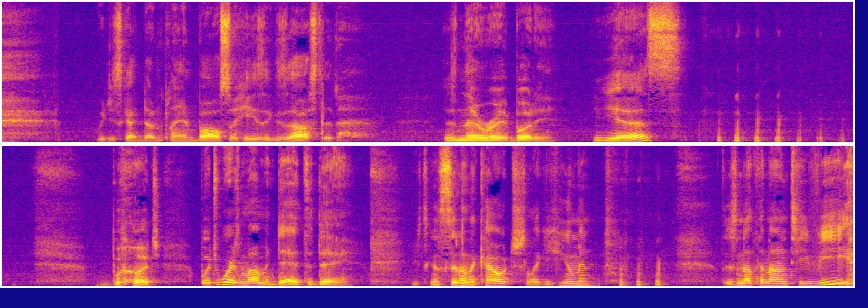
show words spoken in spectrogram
we just got done playing ball, so he's exhausted. Isn't that right, buddy? Yes? Butch, Butch, where's mom and dad today? You just gonna sit on the couch like a human? There's nothing on TV.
